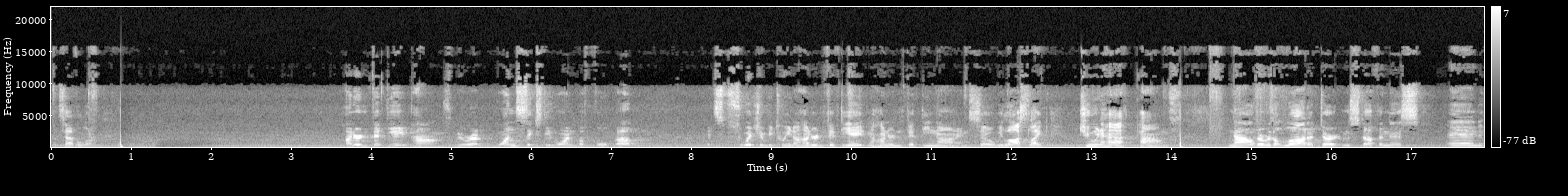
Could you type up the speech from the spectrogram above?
Let's have a look. 158 pounds. We were at 161 before, oh, it's switching between 158 and 159. So we lost like two and a half pounds. Now there was a lot of dirt and stuff in this and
